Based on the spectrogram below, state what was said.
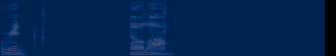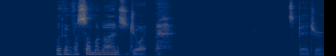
we're in. No alarm. Looking for someone that owns a joint. It's a bedroom.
